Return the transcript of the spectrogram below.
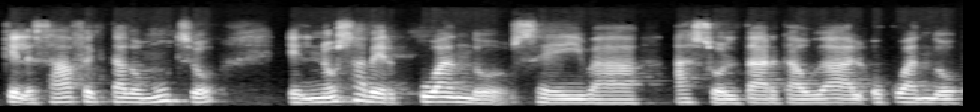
que les ha afectado mucho el no saber cuándo se iba a soltar caudal o cuándo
